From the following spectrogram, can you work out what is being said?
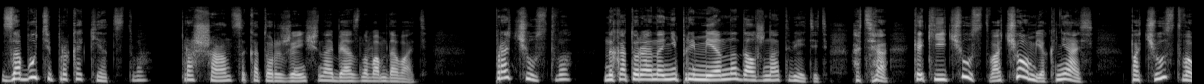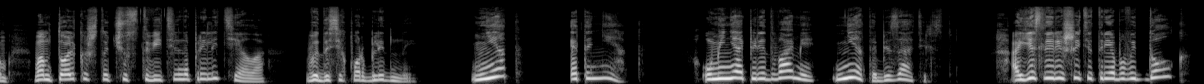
Забудьте про кокетство, про шансы, которые женщина обязана вам давать, про чувства, на которые она непременно должна ответить. Хотя какие чувства? О чем я, князь? По чувствам вам только что чувствительно прилетело — вы до сих пор бледны. Нет, это нет. У меня перед вами нет обязательств. А если решите требовать долг?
